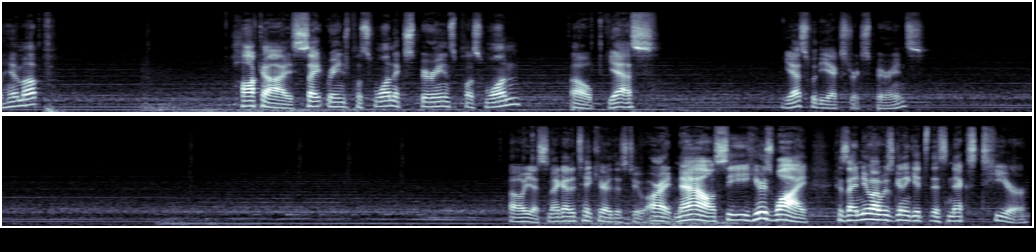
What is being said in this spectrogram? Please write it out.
level him up. Hawkeye, sight range plus one, experience plus one. Oh, yes. Yes, with the extra experience. Oh, yes, and I gotta take care of this too. Alright, now, see, here's why. Because I knew I was gonna get to this next tier.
